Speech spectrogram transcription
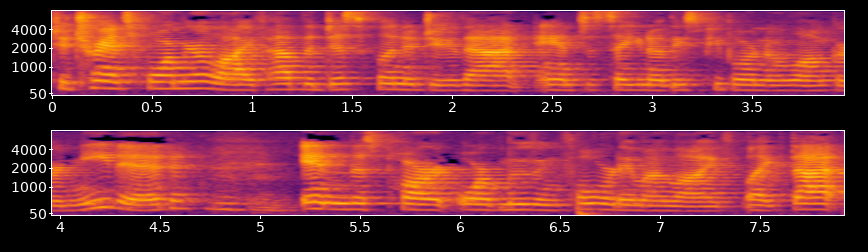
to transform your life have the discipline to do that and to say you know these people are no longer needed mm-hmm. in this part or moving forward in my life like that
